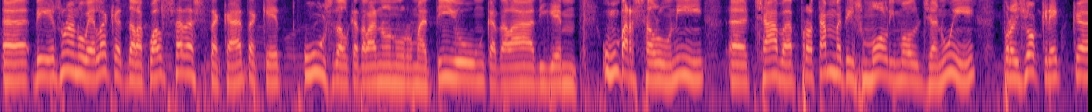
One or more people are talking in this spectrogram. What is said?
Eh, bé, és una novel·la que, de la qual s'ha destacat aquest ús del català no normatiu, un català, diguem, un barceloní, eh, xava, però tanmateix molt i molt genuí, però jo crec que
